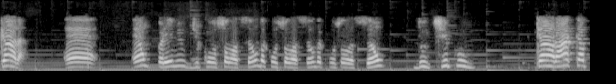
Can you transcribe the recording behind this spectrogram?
Cara, é, é um prêmio de consolação da consolação da consolação do tipo caraca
